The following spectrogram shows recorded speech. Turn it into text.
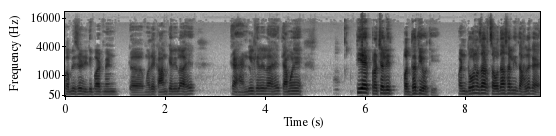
पब्लिसिटी डिपार्टमेंट मध्ये काम केलेलं आहे त्या हँडल केलेलं आहे. त्यामुळे ती एक प्रचलित पद्धती होती. पण दोन हजार चौदा साली झालं काय?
